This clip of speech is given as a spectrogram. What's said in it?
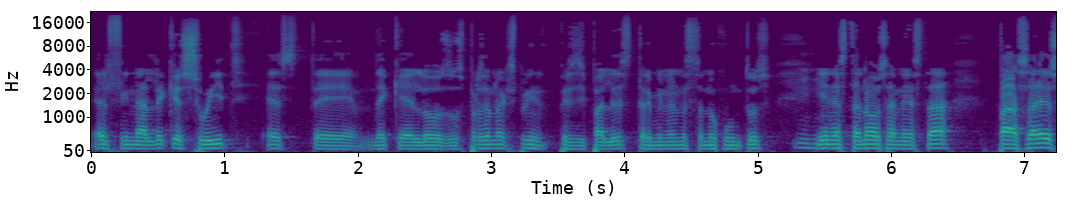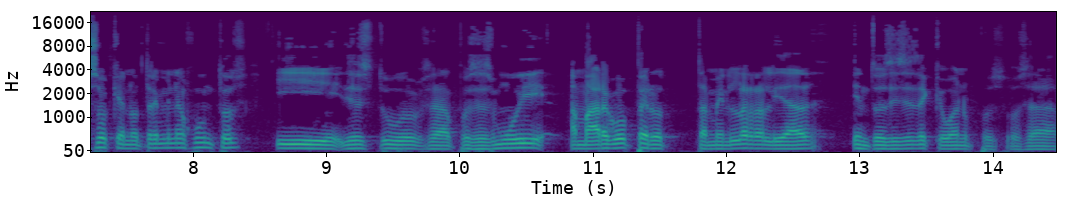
el final de que Sweet, este, de que los dos personajes pri- principales terminan estando juntos, y en esta no, o sea, en esta pasa eso, que no terminan juntos, y dices tú, o sea, pues es muy amargo, pero también la realidad, y entonces dices de que, bueno, pues, o sea,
